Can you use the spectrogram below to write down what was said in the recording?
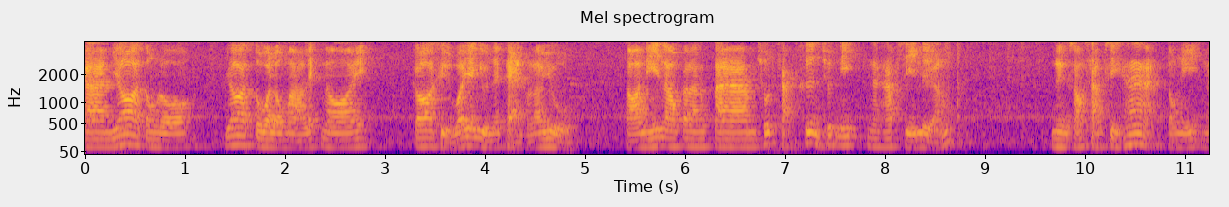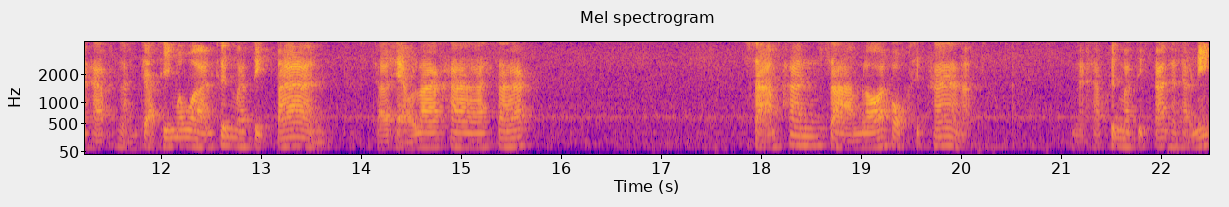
การย่อตรงโลย่อตัวลงมาเล็กน้อย ก็ถือว่ายังอยู่ในแผนของเราอยู่ ตอนนี้เรากำลังตามชุดขาขึ้นชุดนี้นะครับ สีเหลือง 1 2 3 4 5 ตรงนี้นะครับ หลังจากที่เมื่อวานขึ้นมาติดต้าน แถวแถวราคาซัก 3,365 นะครับ ขึ้นมาติดต้านแถวๆนี้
